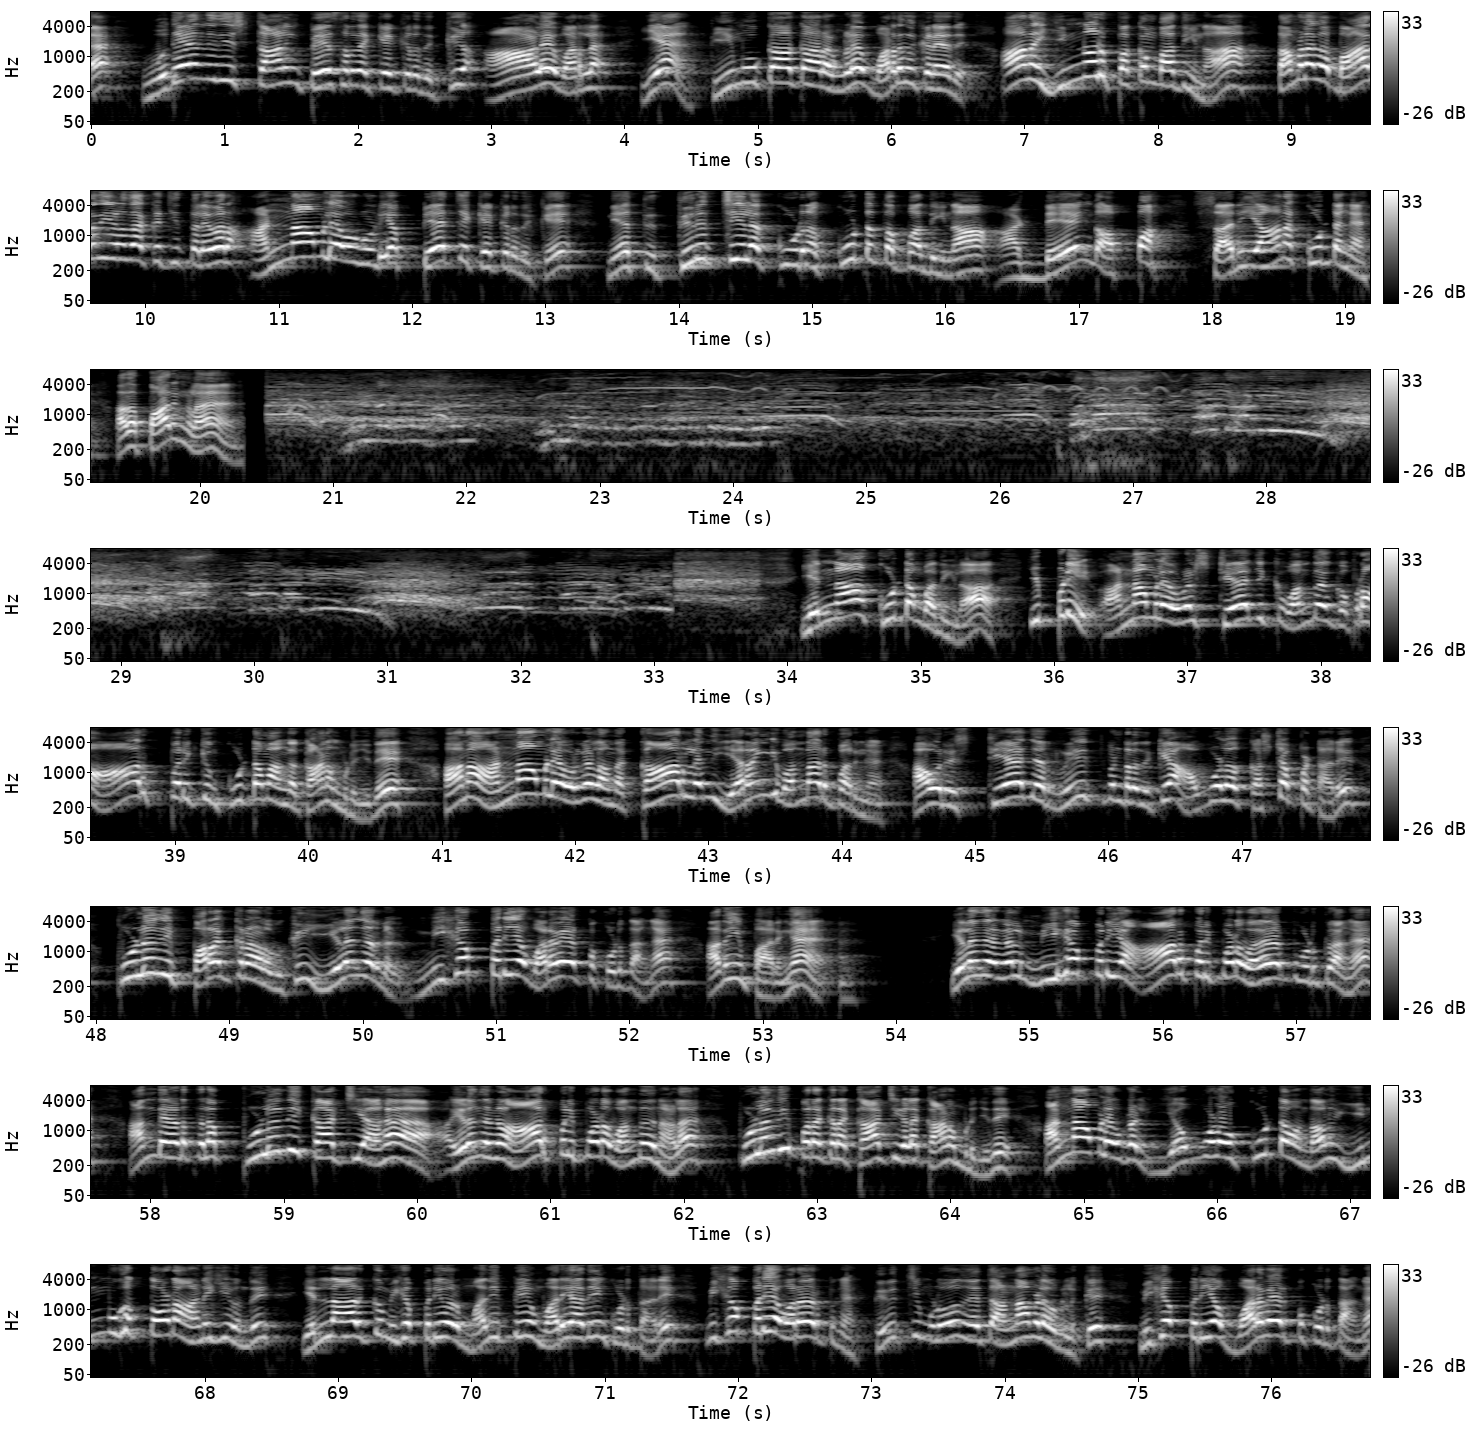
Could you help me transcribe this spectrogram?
உதயநிதி ஸ்டாலின் பேசுறத கேட்கறதுக்கு ஆளே வரல. ஏன்? திமுக காரவங்களே வர்றது கிடையாது. ஆனா இன்னொரு பக்கம் பார்த்தீங்கன்னா தமிழக பாரதிய ஜனதா கட்சி தலைவர் அண்ணாமலை அவர்களுடைய பேச்சை கேட்கறதுக்கு நேத்து திருச்சியில கூடின கூட்டத்தை பார்த்தீங்கன்னா அடேங்க அப்பா சரியான கூட்டங்க. அதை பாருங்களேன். என்ன கூட்டம் பார்த்தீங்களா? இப்படி அண்ணாமலை அவர்கள் ஸ்டேஜுக்கு வந்ததுக்கப்புறம் ஆர்ப்பரிக்கும் கூட்டமாக அங்கே காண முடிஞ்சுது. ஆனால் அண்ணாமலை அவர்கள் அந்த கார்லேருந்து இறங்கி வந்தார் பாருங்க. அவர் ஸ்டேஜை ரீச் பண்ணுறதுக்கே அவ்வளோ கஷ்டப்பட்டார். புழுதி பறக்கிற அளவுக்கு இளைஞர்கள் மிகப்பெரிய வரவேற்பை கொடுத்தாங்க. அதையும் பாருங்க. இளைஞர்கள் மிகப்பெரிய ஆர்ப்பரிப்போட வரவேற்பு கொடுக்குறாங்க. அந்த இடத்துல புழுதி காட்சியாக இளைஞர்கள் ஆர்ப்பரிப்போட வந்ததுனால புழுதி பறக்கிற காட்சிகளை காண முடிஞ்சுது. அண்ணாமலை அவர்கள் எவ்வளோ கூட்டம் வந்தாலும் இன்முகத்தோடு அணுகி வந்து எல்லாருக்கும் மிகப்பெரிய ஒரு மதிப்பையும் மரியாதையும் கொடுத்தாரு. மிகப்பெரிய வரவேற்புங்க. திருச்சி முழுவதும் நேற்று அண்ணாமலை அவர்களுக்கு மிகப்பெரிய வரவேற்பு கொடுத்தாங்க.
